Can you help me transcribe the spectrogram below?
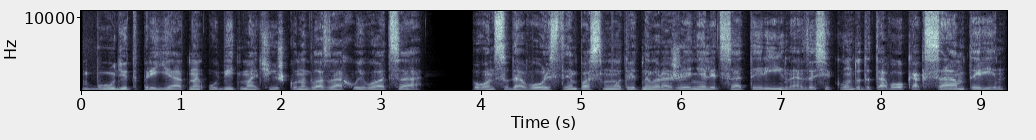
Будет приятно убить мальчишку на глазах у его отца. Он с удовольствием посмотрит на выражение лица Терина за секунду до того, как сам Терин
